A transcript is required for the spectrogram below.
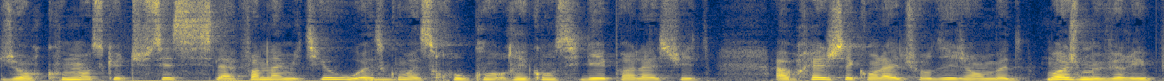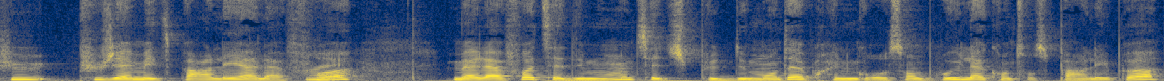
Genre, comment est-ce que tu sais si c'est la fin de l'amitié ou est-ce Mm. qu'on va se réconcilier par la suite? Après, je sais qu'on l'a toujours dit, genre en mode, moi je me verrai plus, plus jamais te parler à la fois, Ouais. mais à la fois, tu as des moments, tu sais, tu peux te demander après une grosse embrouille, là, quand on se parlait pas,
